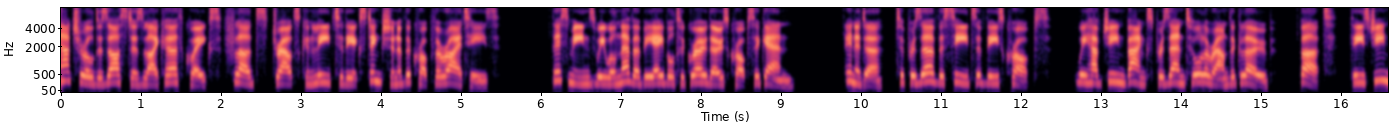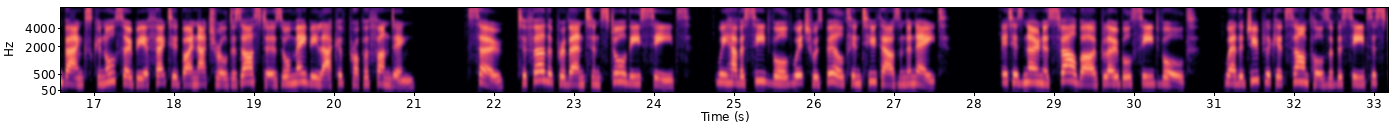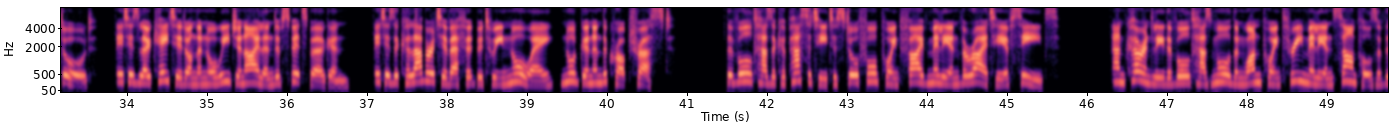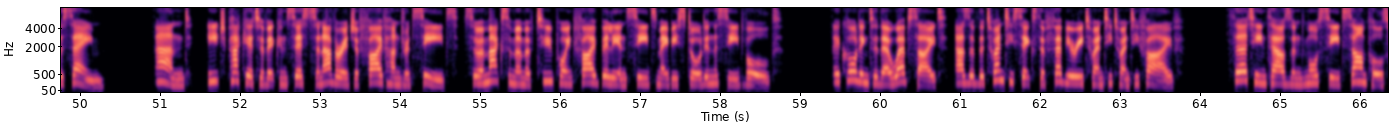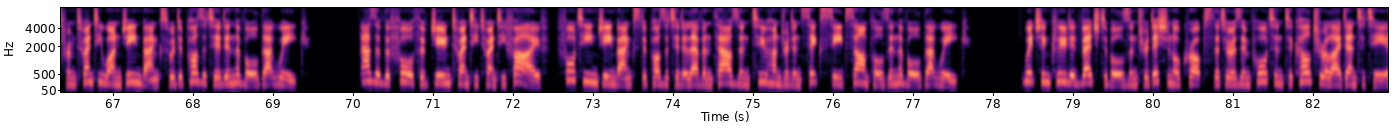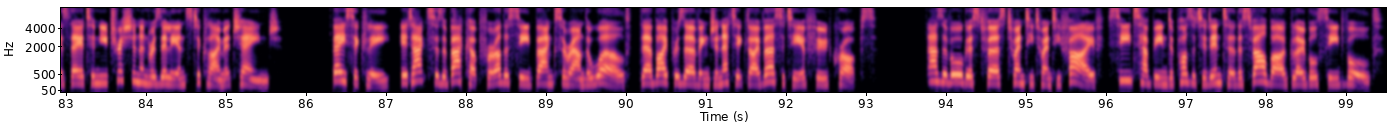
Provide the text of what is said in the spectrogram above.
Natural disasters like earthquakes, floods, droughts can lead to the extinction of the crop varieties. This means we will never be able to grow those crops again. In order to preserve the seeds of these crops, we have gene banks present all around the globe. But these gene banks can also be affected by natural disasters or maybe lack of proper funding. So, to further prevent and store these seeds, we have a seed vault which was built in 2008. It is known as Svalbard Global Seed Vault, where the duplicate samples of the seeds are stored. It is located on the Norwegian island of Spitsbergen. It is a collaborative effort between Norway, Nordgen, and the Crop Trust. The vault has a capacity to store 4.5 million variety of seeds. And currently the vault has more than 1.3 million samples of the same. And, each packet of it consists an average of 500 seeds, so a maximum of 2.5 billion seeds may be stored in the seed vault. According to their website, as of the 26th of February 2025, 13,000 more seed samples from 21 gene banks were deposited in the vault that week. As of the 4th of June 2025, 14 gene banks deposited 11,206 seed samples in the vault that week which included vegetables and traditional crops that are as important to cultural identity as they are to nutrition and resilience to climate change. Basically, it acts as a backup for other seed banks around the world, thereby preserving genetic diversity of food crops. As of August 1, 2025, seeds have been deposited into the Svalbard Global Seed Vault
